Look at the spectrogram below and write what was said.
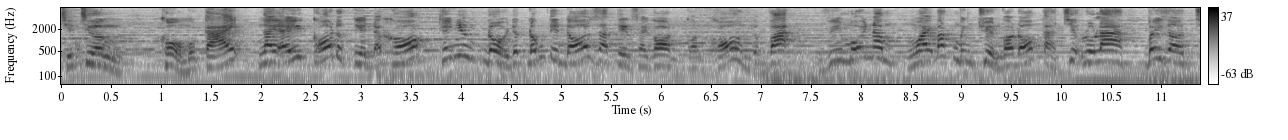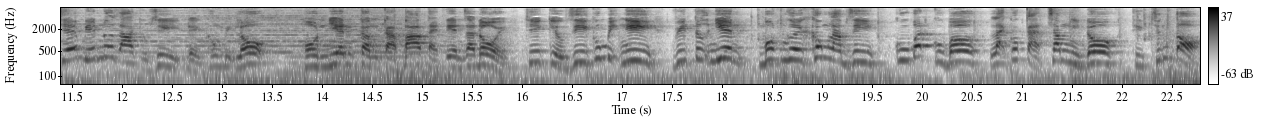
chiến trường. Khổ một cái, ngày ấy có được tiền đã khó, thế nhưng đổi được đống tiền đó ra tiền Sài Gòn còn khó hơn gấp vạn. Vì mỗi năm ngoài Bắc mình chuyển vào đó cả triệu đô la, bây giờ chế biến nó ra kiểu gì để không bị lộ. Hồn nhiên cầm cả bao tải tiền ra đổi thì kiểu gì cũng bị nghi vì tự nhiên một người không làm gì cù bất cù bơ lại có cả trăm nghìn đô thì chứng tỏ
